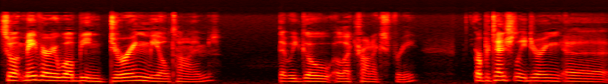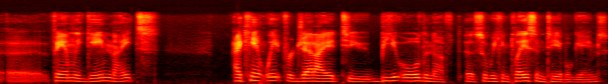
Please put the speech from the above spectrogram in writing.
So it may very well be during meal times that we'd go electronics free, or potentially during uh, uh, family game nights. I can't wait for Jedi to be old enough uh, so we can play some table games.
